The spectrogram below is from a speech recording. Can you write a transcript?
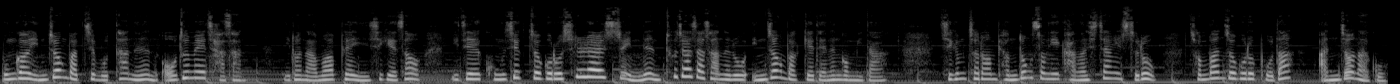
뭔가 인정받지 못하는 어둠의 자산, 이런 암호화폐 인식에서 이제 공식적으로 신뢰할 수 있는 투자 자산으로 인정받게 되는 겁니다. 지금처럼 변동성이 강한 시장일수록 전반적으로 보다 안전하고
